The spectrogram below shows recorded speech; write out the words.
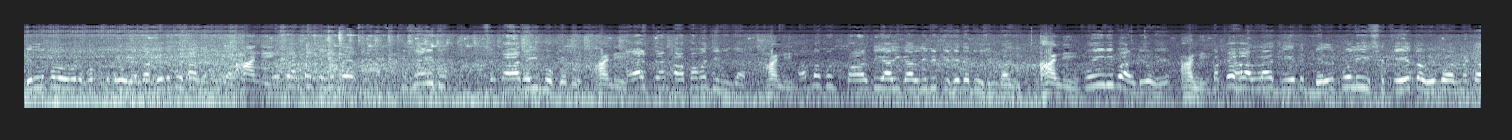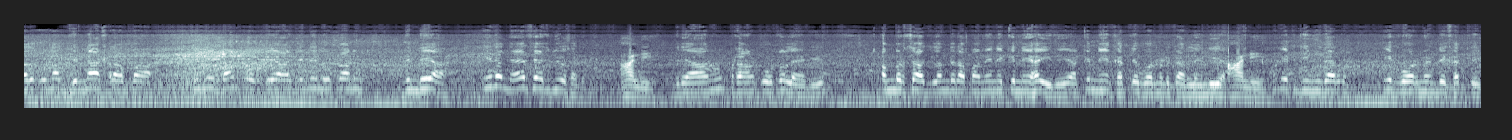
ਬਿਲਕੁਲ ਓਵਰ ਹੋ ਜਾਂਦਾ ਫਿਰ ਕੋਈ ਹੱਲ ਨਹੀਂ ਹਾਂਜੀ। ਕਿਸੇ ਵੀ ਸਰਕਾਰ ਰਹੀ ਮੌਕੇ ਤੇ। ਹਾਂਜੀ। ਇਸ ਟਾਈਮ ਆਪਾਂ ਵਾ ਜ਼ਿਮੀਦਾਰ। ਹਾਂਜੀ। ਆਪਾਂ ਕੋਈ ਪਾਰਟੀ ਵਾਲੀ ਗੱਲ ਨਹੀਂ ਵੀ ਕਿਸੇ ਤੇ ਦੂਸਰੀ ਬਾਜੀ। ਹਾਂਜੀ। ਕੋਈ ਵੀ ਪਾਰਟੀ ਹੋਵੇ। ਹਾਂਜੀ। ਪੱਕਾ ਹੱਲ ਆ ਜੇ ਤੇ ਬਿਲਕੁਲ ਹੀ ਸੁਚੇਤ ਹੋਵੇ ਗਵਰਨਮੈਂਟ ਆ ਉਹਨਾਂ ਜਿੰਨਾ ਖਰਾਬਾ ਜਿੰਨੇ ਬੰਦ ਟੁੱਟਦੇ ਆ ਜਿੰਨੇ ਲੋਕਾਂ ਨੂੰ ਦਿੰਦੇ ਆ ਇਹਦਾ ਨਹਿਰ ਸਹਿਜ ਵੀ ਹੋ ਸਕਦਾ। ਹਾਂਜੀ। ਦਰਿਆ ਨੂੰ ਪਠਾਨਕੋਟ ਤੋਂ ਲੈ ਕੇ ਅੰਮ੍ਰਿਤਸਰ ਜਲੰਧਰ ਆਪਾਂ ਵੇਨੇ ਕਿੰਨੇ ਹਾਈਵੇ ਆ ਕਿੰਨੇ ਖਰਚੇ ਗਵਰਨਮੈਂਟ ਕਰ ਲੈਂਦੀ ਆ। ਹਾਂਜੀ। ਹੁਣ ਇੱਕ ਜ਼ਿਮੀਦਾਰ ਇੱਕ ਗਵਰਨਮੈਂਟ ਦੇ ਖਰਚੇ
